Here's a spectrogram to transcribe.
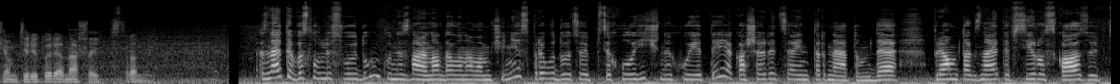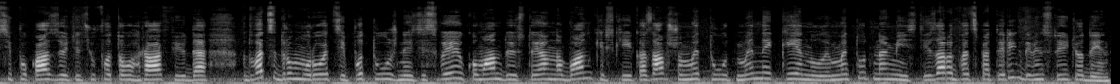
чем территория нашей страны. Знаєте, висловлю свою думку, не знаю, нада вона вам чи ні, з приводу цієї психологічної хуєти, яка шириться інтернетом, де прям так знаєте, всі розказують, всі показують цю фотографію, де в 22-му році потужний зі своєю командою стояв на банківській і казав, що ми тут, ми не кинули, ми тут на місці. І зараз 25-й рік, де він стоїть один,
